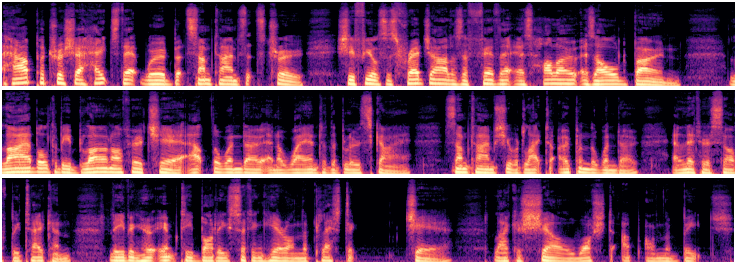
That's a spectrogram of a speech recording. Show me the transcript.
How Patricia hates that word, but sometimes it's true. She feels as fragile as a feather, as hollow as old bone, liable to be blown off her chair, out the window, and away into the blue sky. Sometimes she would like to open the window and let herself be taken, leaving her empty body sitting here on the plastic chair, like a shell washed up on the beach.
